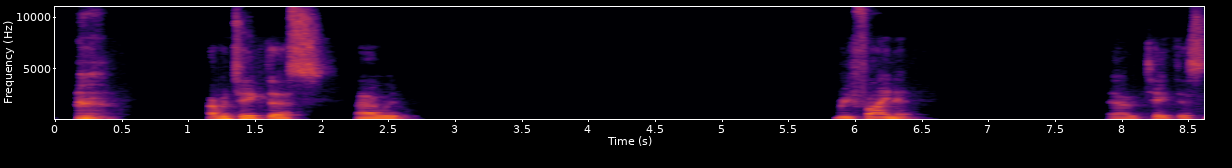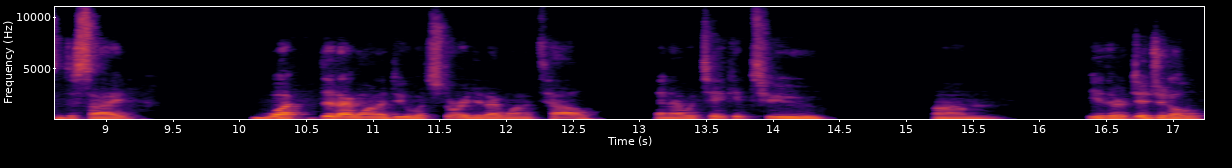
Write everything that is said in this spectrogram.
I would take this, I would refine it and I would take this and decide what did I want to do? What story did I want to tell? and I would take it to um, either digital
